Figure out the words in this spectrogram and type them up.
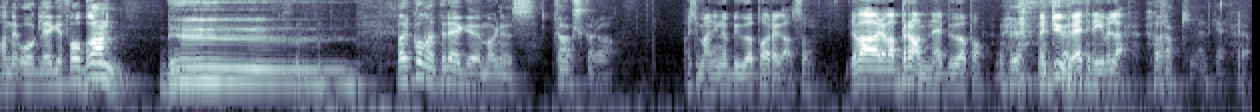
han er òg lege for Brann! Velkommen til deg, Magnus. Takk skal du ha. Var ikke meningen å bue på deg, altså. Det var, det var Brann jeg bua på. Men du er trivelig. Takk, Okay. Ja.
